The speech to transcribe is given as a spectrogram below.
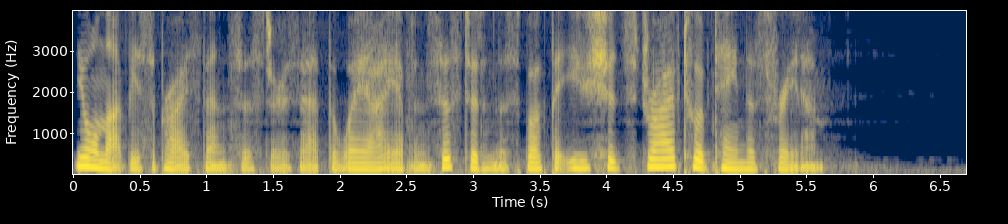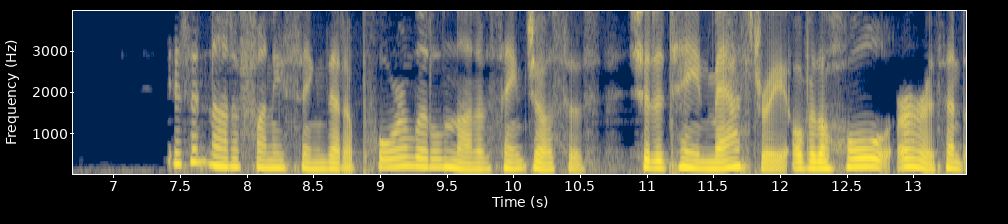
You will not be surprised then, sisters, at the way I have insisted in this book that you should strive to obtain this freedom. Is it not a funny thing that a poor little nun of St. Joseph's should attain mastery over the whole earth and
